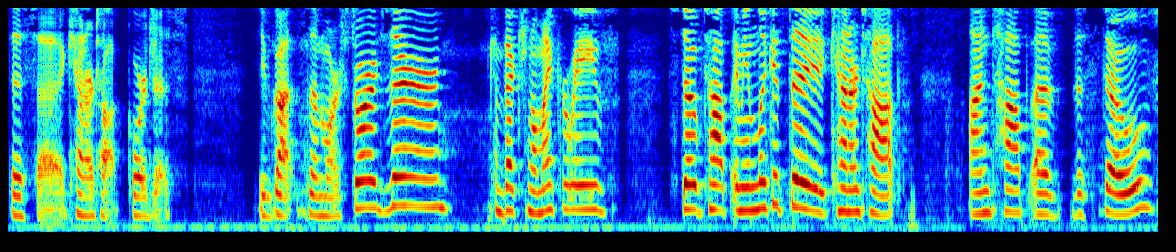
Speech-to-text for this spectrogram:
this uh, countertop, gorgeous. You've got some more storage there, convectional microwave, stove top. I mean, look at the countertop on top of the stove.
